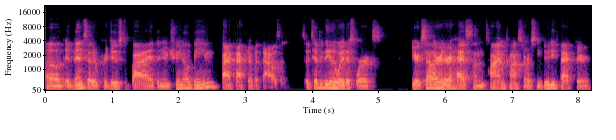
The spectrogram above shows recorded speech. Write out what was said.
of events that are produced by the neutrino beam by a factor of a thousand. So typically the way this works, your accelerator has some time constant or some duty factor,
